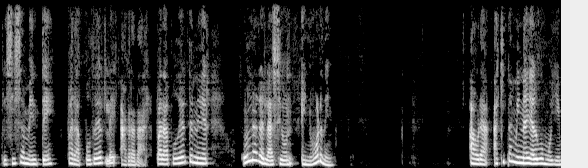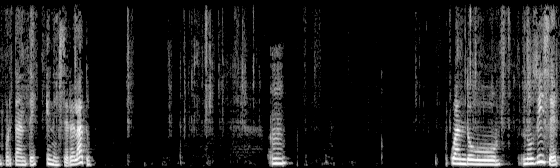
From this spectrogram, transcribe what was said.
precisamente para poderle agradar, para poder tener una relación en orden. Ahora, aquí también hay algo muy importante en este relato. Mm, cuando nos dice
